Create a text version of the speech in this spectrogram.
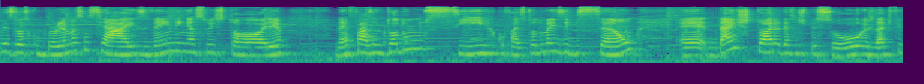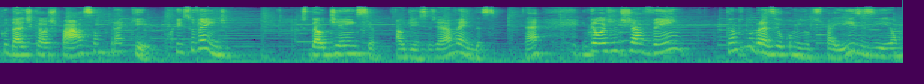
pessoas com problemas sociais, vendem a sua história, né? Fazem todo um circo, fazem toda uma exibição é, da história dessas pessoas, da dificuldade que elas passam, para quê? Porque isso vende. Isso dá audiência, a audiência gera vendas né? Então a gente já vem, tanto no Brasil como em outros países, e é, um,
